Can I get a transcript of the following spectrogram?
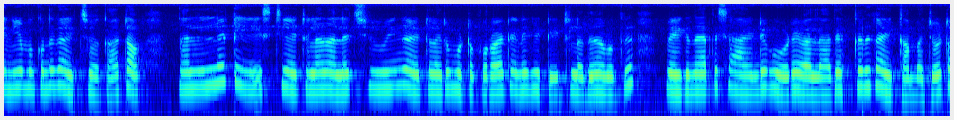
ഇനി നമുക്കൊന്ന് കഴിച്ചു നോക്കാം കേട്ടോ. നല്ല ടേസ്റ്റി ആയിട്ടുള്ള നല്ല ചൂയിങ് ആയിട്ടുള്ള ഒരു മുട്ട കിട്ടിയിട്ടുള്ളത്. നമുക്ക് വൈകുന്നേരത്തെ ചായന്റെ കൂടെയോ അല്ലാതെ ഒക്കെ ഇത് കഴിക്കാൻ പറ്റും കേട്ടോ.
